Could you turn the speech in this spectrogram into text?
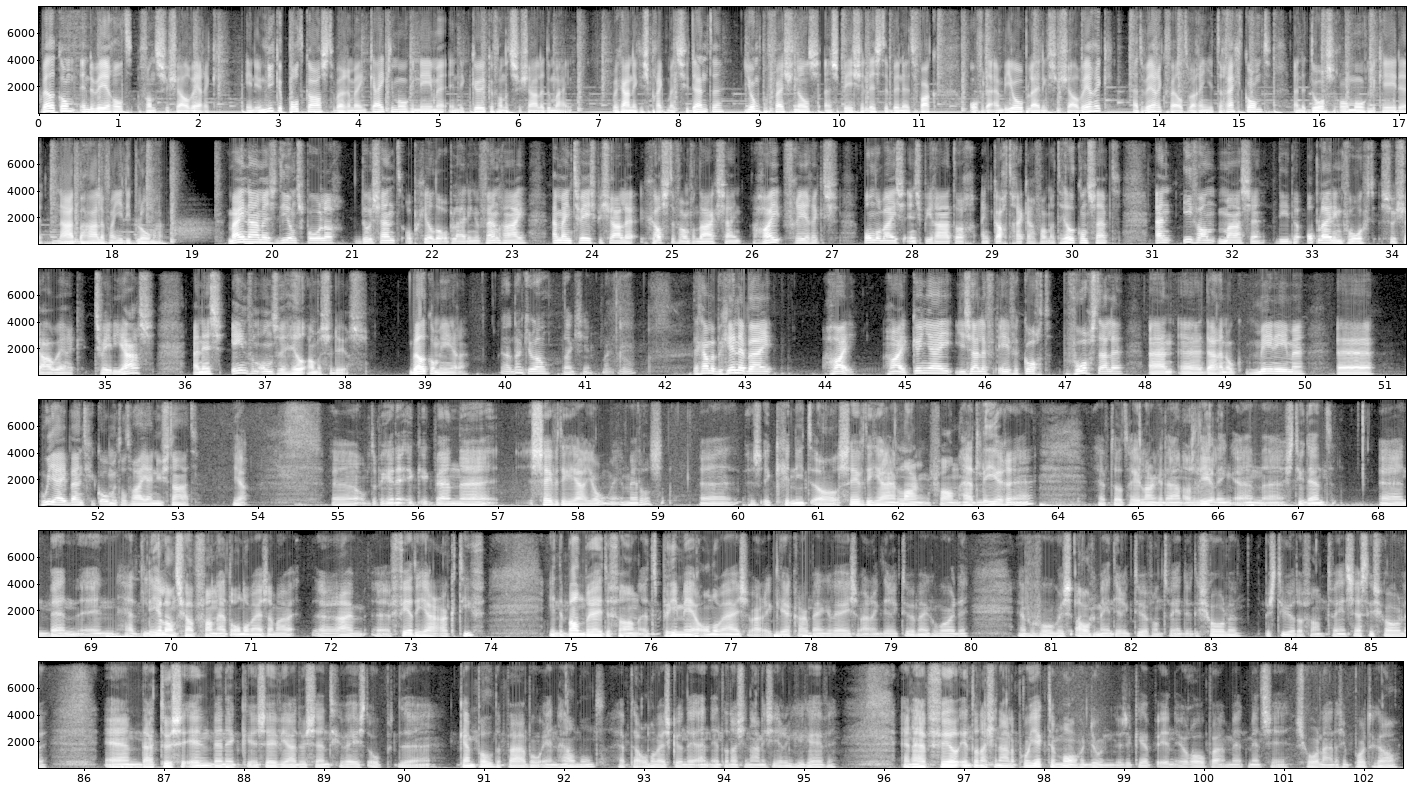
Welkom in de wereld van sociaal werk. Een unieke podcast waarin wij een kijkje mogen nemen in de keuken van het sociale domein. We gaan in gesprek met studenten, jong professionals en specialisten binnen het vak over de MBO-opleiding Sociaal Werk, het werkveld waarin je terechtkomt en de doorstroommogelijkheden na het behalen van je diploma. Mijn naam is Dion Spoler, docent op Gildeopleidingen Venray en mijn twee speciale gasten van vandaag zijn Hai Freriks, onderwijsinspirator en karttrekker van het Heel-concept en Ivan Maassen, die de opleiding volgt Sociaal Werk tweedejaars en is een van onze Heel-ambassadeurs. Welkom heren. Ja, dankjewel. Dank je. dankjewel. Dan gaan we beginnen bij Hai. Hai, kun jij jezelf even kort voorstellen en eh, daarin ook meenemen eh, hoe jij bent gekomen tot waar jij nu staat? Eh, om te beginnen, ik, ik ben eh 70 jaar jong inmiddels. Eh, dus ik geniet al 70 jaar lang van het leren. Hè. Heb dat heel lang gedaan als leerling en eh, student. En ben in het leerlandschap van het onderwijs al maar eh, ruim eh 40 jaar actief. In de bandbreedte van het primair onderwijs, waar ik leerkracht ben geweest, waar ik directeur ben geworden. En vervolgens algemeen directeur van 22 scholen, bestuurder van 62 scholen. En daartussenin ben ik eh, zeven jaar docent geweest op de Kempel, de PABO in Helmond. Heb daar onderwijskunde en internationalisering gegeven. En heb veel internationale projecten mogen doen. Dus ik heb in Europa met mensen, schoolleiders in Portugal,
